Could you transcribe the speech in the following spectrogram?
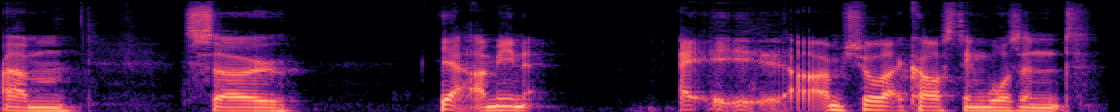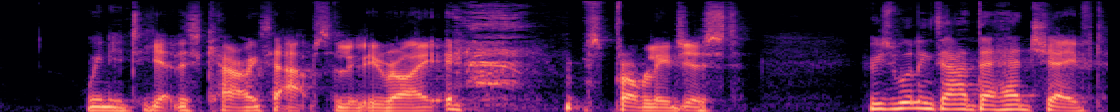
um, so yeah i mean I, i'm sure that casting wasn't we need to get this character absolutely right. It's probably just who's willing to have their head shaved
